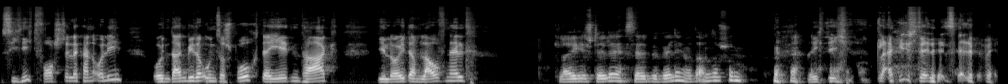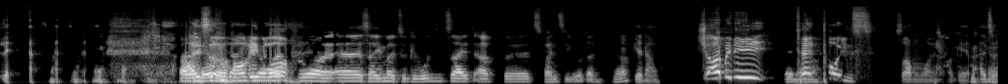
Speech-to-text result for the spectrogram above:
sich nicht vorstellen kann, Olli. Und dann wieder unser Spruch, der jeden Tag die Leute am Laufen hält. Gleiche Stelle, selbe Welle oder andersrum. Richtig, gleiche Stelle, selbe Welle. also, Horridor. Äh, sag ich mal, zur gewohnten Zeit ab äh, 20 Uhr dann. Ne? Genau. Germany, genau. 10 Points. Sagen wir mal. Okay, also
